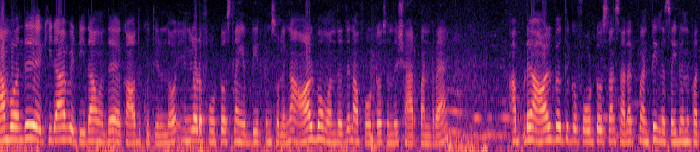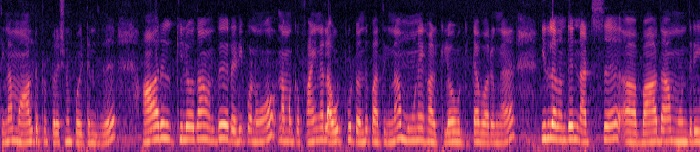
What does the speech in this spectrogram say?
நம்ம வந்து கிடா வெட்டி தான் வந்து காது குத்தியிருந்தோம். எங்களோட ஃபோட்டோஸ்லாம் எப்படி இருக்குன்னு சொல்லுங்கள் ஆல்பம் வந்தது நான் ஃபோட்டோஸ் வந்து ஷேர் பண்ணுறேன் அப்படியே ஆல்பத்துக்கு ஃபோட்டோஸ்லாம் செலக்ட் பண்ணிட்டு இந்த சைடு வந்து பார்த்திங்கன்னா மால்ட் ப்ரிப்பரேஷனும் போயிட்டு இருந்தது. ஆறு கிலோ தான் வந்து ரெடி பண்ணுவோம். நமக்கு ஃபைனல் அவுட்புட் வந்து பார்த்திங்கன்னா மூணே கால் கிலோ கிட்ட வருங்க. இதில் வந்து நட்ஸு பாதாம் முந்திரி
